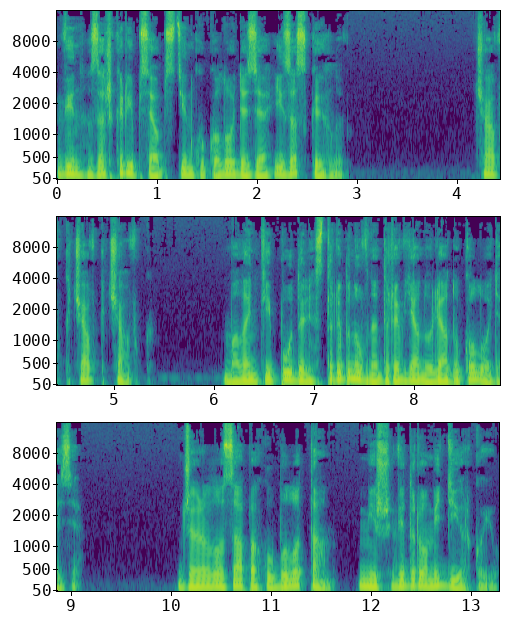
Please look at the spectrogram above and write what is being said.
Він зашкріпся об стінку колодязя і заскиглив. Чавк, чавк, чавк. Маленький пудель стрибнув на дерев'яну ляду колодязя. Джерело запаху було там, між відром і діркою.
